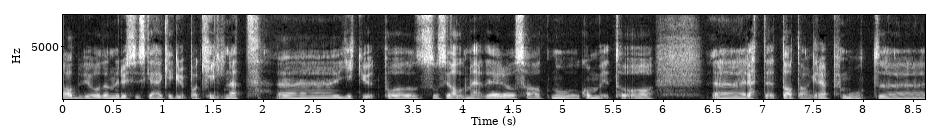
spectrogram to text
hadde vi jo den russiske hackergruppa Killnet. Eh, gikk ut på sosiale medier og sa at nå kommer vi til å eh, rette et dataangrep mot eh,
